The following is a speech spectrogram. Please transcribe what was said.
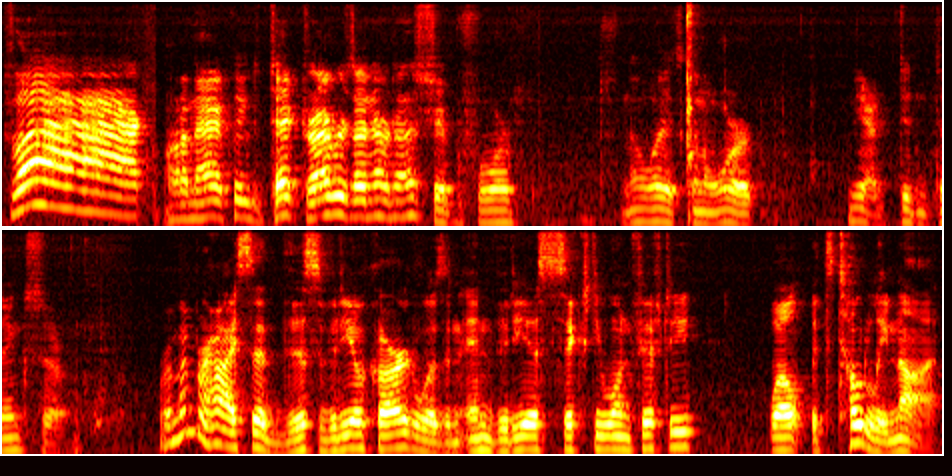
Fuck! Automatically detect drivers? I've never done this shit before. There's no way it's gonna work. Yeah, I didn't think so. Remember how I said this video card was an NVIDIA 6150? Well, it's totally not.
